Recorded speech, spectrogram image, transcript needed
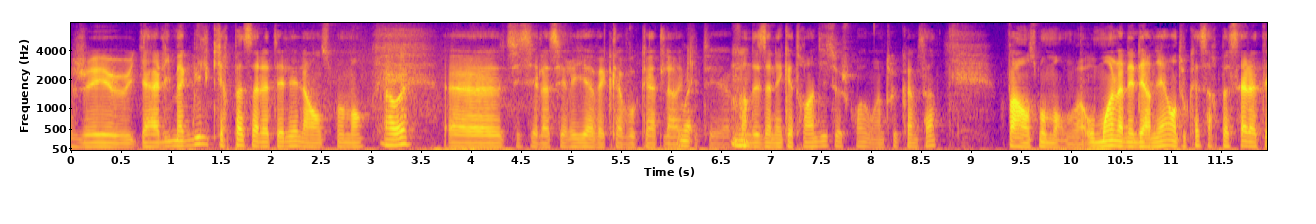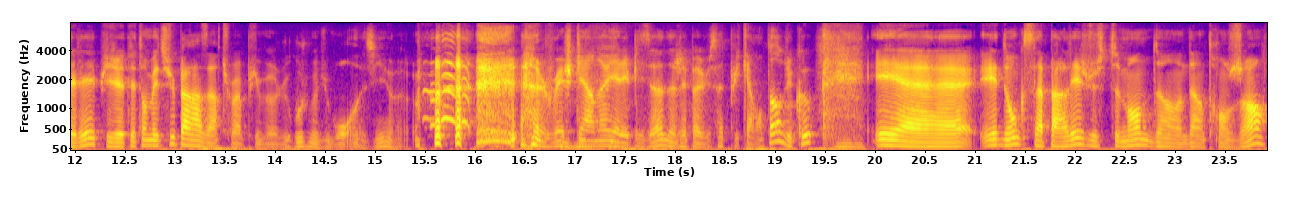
j'ai, euh, Il y a Ali McBeal qui repasse à la télé là en ce moment. ah ouais? Euh, si c'est la série avec l'avocate là, Ouais. qui était euh, fin des années 90, je crois, ou un truc comme ça. Enfin, en ce moment, au moins l'année dernière, en tout cas, ça repassait à la télé, et puis j'étais tombé dessus par hasard, tu vois. Puis bah, du coup, je me dis, bon, vas-y, euh, je vais jeter un œil à l'épisode, j'ai pas vu ça depuis 40 ans, du coup. Et, euh, et donc, ça parlait justement d'un transgenre,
